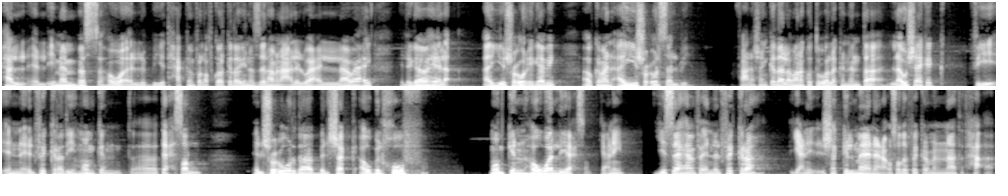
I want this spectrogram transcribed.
هل الإيمان بس هو اللي بيتحكم في الأفكار كده وينزلها من العقل الواعي للاواعي؟ الإجابة هي لأ. أي شعور إيجابي أو كمان أي شعور سلبي. فعلشان كده لو أنا كنت بقول لك إن أنت لو شاكك في إن الفكرة دي ممكن تحصل الشعور ده بالشك أو بالخوف ممكن هو اللي يحصل. يعني يساهم في إن الفكرة يعني شكل مانع قصاد الفكرة من إنها تتحقق.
